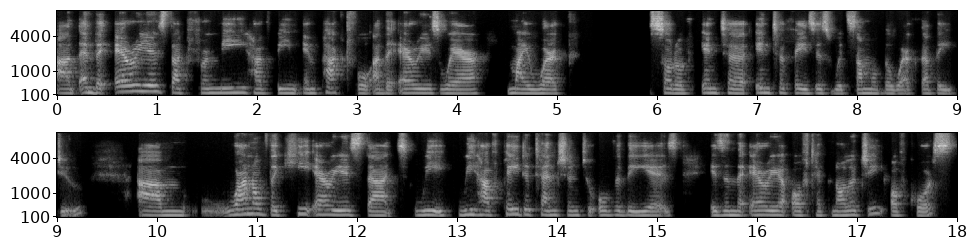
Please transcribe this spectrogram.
Um, and the areas that for me have been impactful are the areas where my work sort of inter interfaces with some of the work that they do. um, one of the key areas that we we have paid attention to over the years is in the area of technology, of course,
